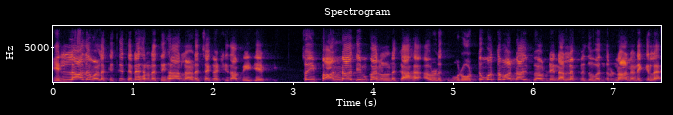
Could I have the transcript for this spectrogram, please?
இல்லாத வழக்குக்கு தினகரனை திகாரில் அடைச்ச கட்சி தான் பிஜேபி ஸோ இப்போ அதிமுக நலனுக்காக அவர்களுக்கு முழு- ஒட்டுமொத்தமா அண்ணா திமுக அப்படி நல்ல இது வந்துடும் நான் நினைக்கல.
